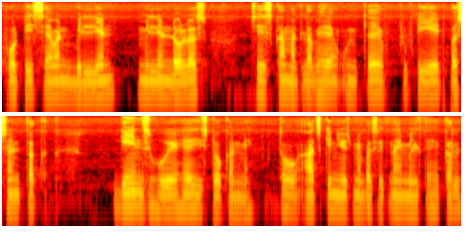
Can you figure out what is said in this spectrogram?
forty seven billion million dollars, जिसका मतलब है उनके फिफ्टी एट परसेंट तक गेंस हुए हैं इस टोकन में। तो आज की न्यूज़ में बस इतना ही, मिलते हैं कल।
